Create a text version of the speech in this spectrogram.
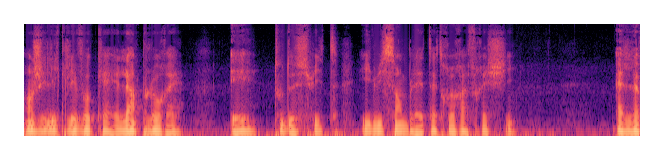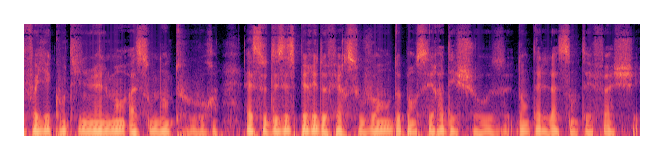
Angélique l'évoquait, l'implorait, et, tout de suite, il lui semblait être rafraîchi. Elle la voyait continuellement à son entour, elle se désespérait de faire souvent, de penser à des choses dont elle la sentait fâchée.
